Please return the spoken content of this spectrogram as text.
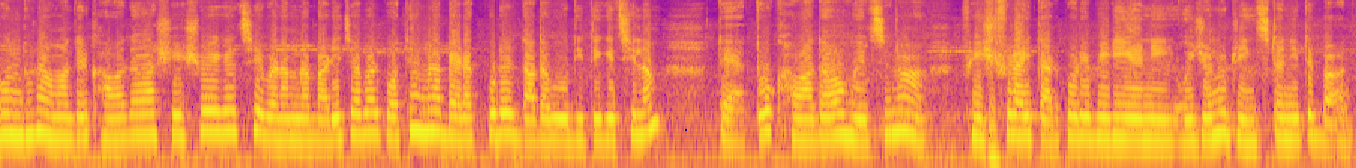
বন্ধুরা, আমাদের খাওয়া দাওয়া শেষ হয়ে গেছে। এবার আমরা বাড়ি যাবার পথে আমরা ব্যারাকপুরের দাদা বৌদিতে গেছিলাম। তো এত খাওয়া দাওয়া হয়েছে না? ফিশ ফ্রাই তারপরে বিরিয়ানি, ওই জন্য ড্রিঙ্কসটা নিতে বাধ্য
